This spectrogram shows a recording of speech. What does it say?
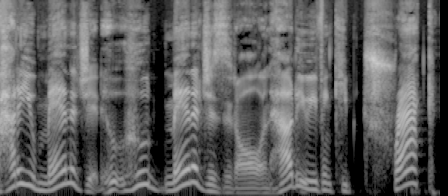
How do you manage it? Who who manages it all? And how do you even keep track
